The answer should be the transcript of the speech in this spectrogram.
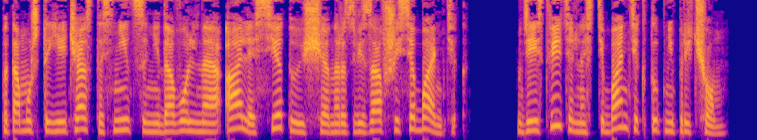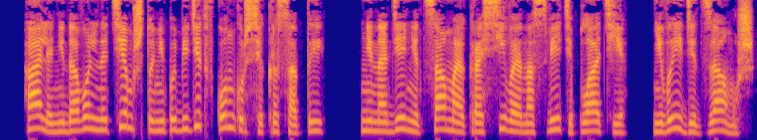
потому что ей часто снится недовольная Аля, сетующая на развязавшийся бантик. В действительности бантик тут ни при чем. Аля недовольна тем, что не победит в конкурсе красоты, не наденет самое красивое на свете платье, не выйдет замуж.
